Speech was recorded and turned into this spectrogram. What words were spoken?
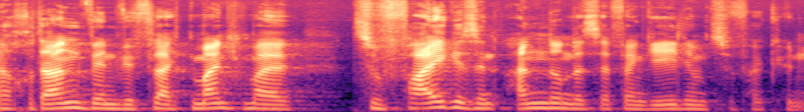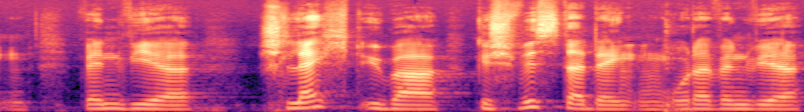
auch dann, wenn wir vielleicht manchmal zu feige sind, anderen das Evangelium zu verkünden, wenn wir schlecht über Geschwister denken oder wenn wir,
